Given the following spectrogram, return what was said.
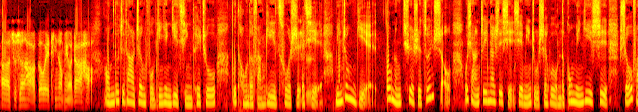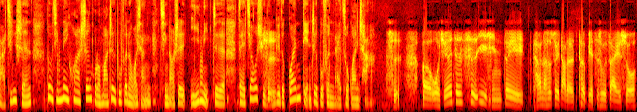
呃，主持人好，各位听众朋友，大家好。我们都知道，政府因应疫情推出不同的防疫措施，而且民众也都能确实遵守。我想，这应该是显现民主社会我们的公民意识、守法精神都已经内化生活了吗？这个部分呢，我想请老师以你这个在教学领域的观点，这个部分来做观察。是。呃，我觉得这次疫情对台湾来说最大的特别之处在于说，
